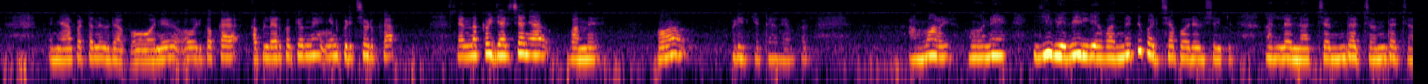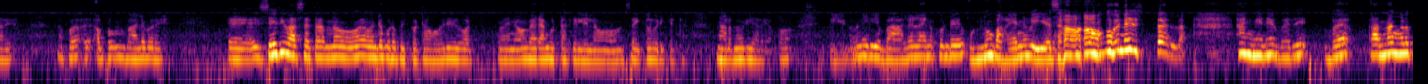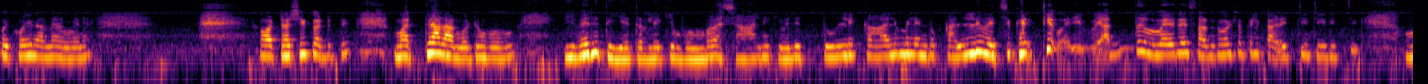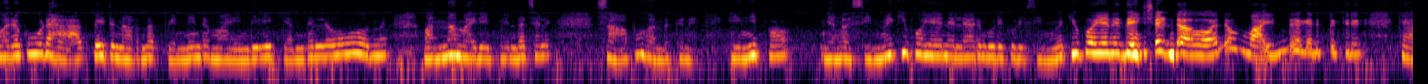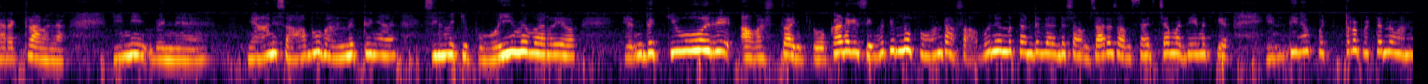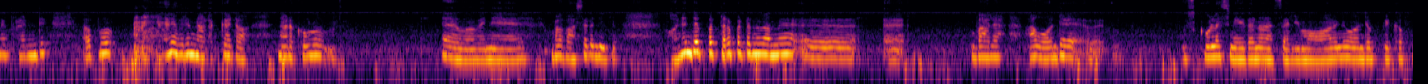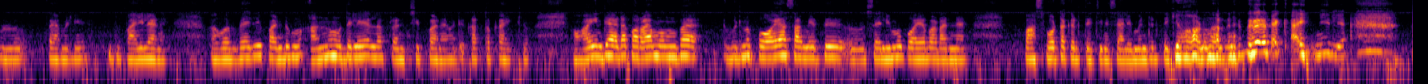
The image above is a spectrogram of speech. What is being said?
ഞാൻ പെട്ടെന്ന് വിടും. അപ്പോൾ ഓന് ഓർക്കൊക്കെ ആ പിള്ളേർക്കൊക്കെ ഒന്ന് ഇങ്ങനെ പിടിച്ചു കൊടുക്കുക എന്നൊക്കെ വിചാരിച്ചാൽ ഞാൻ വന്നേ. ഓ ഇവിടെ ഇരിക്കട്ടെ അറിയാം. അപ്പം അമ്മ അറിയാം മോനെ ഈ വരിയില്ലേ വന്നിട്ട് പഠിച്ചാൽ പോരെ വിഷയിക്കും അല്ലല്ല അച്ഛന്ത അച്ഛന്ത അച്ഛ അറിയാം അപ്പം അപ്പം ബാല പറയും ശരി വാസേട്ടാ എന്നാൽ ഓ അവന്റെ കൂടെ പോയിക്കോട്ടെ. ഒരു ഓൻ വരാൻ കുട്ടാക്കില്ലല്ലോ സൈക്കിൾ പിടിക്കട്ടെ. നടന്നോടി അറിയാം. അപ്പോൾ വേണമെന്നില്ല ബാലനെ കൊണ്ട് ഒന്നും പറയാനും വയ്യ. സാബുവിന് ഇഷ്ടമല്ല. അങ്ങനെ ഇവർ ഇവ അന്ന് ഞങ്ങൾ പൊയ്ക്കോളി എന്ന് അങ്ങനെ ഓട്ടോറിക്ഷ കണ്ടിട്ട് മറ്റാൾ അങ്ങോട്ടും പോകും ഇവർ തിയേറ്ററിലേക്കും പോകുമ്പോൾ ശാലിനിക്ക് ഒരു തുള്ളി കാലുമ്പിൽ എന്തോ കല്ല് വെച്ച് കെട്ടി വരി. അത് വരെ സന്തോഷത്തിൽ കളിച്ച് ചിരിച്ച് ഓരോ കൂടെ ഹാപ്പി ആയിട്ട് നടന്ന പെണ്ണിന്റെ മൈൻഡിലേക്ക് എന്തെല്ലോ ഒന്ന് വന്ന മാതിരി. ഇപ്പം എന്താ വെച്ചാൽ സാബു വന്നിക്കണേ. ഇനിയിപ്പോൾ ഞങ്ങൾ സിനിമയ്ക്ക് പോയാൽ എല്ലാവരും കൂടി കൂടി സിനിമയ്ക്ക് പോയാൽ ദേഷ്യം ഉണ്ടാവും. ഓന്റെ മൈൻഡ് അങ്ങനത്തെ ഒരു ക്യാരക്ടറാണല്ലോ ഇനി പിന്നെ ഞാൻ സാബു വന്നിട്ട് ഞാൻ സിനിമയ്ക്ക് പോയി എന്ന് പറയോ? എന്തൊക്കെയോ ഒരു അവസ്ഥ. എനിക്ക് നോക്കുകയാണെങ്കിൽ സിനിമയ്ക്കൊന്നും പോണ്ട. സാബുനെ ഒന്ന് കണ്ട് കണ്ട് സംസാരം സംസാരിച്ചാൽ മതി എന്നൊക്കെ എന്തിനാ പെട്ടെന്ന് പെട്ടെന്ന് വന്ന ഫ്രണ്ട് അപ്പോൾ അങ്ങനെ ഇവർ നടക്കട്ടോ. നടക്കുമ്പോൾ പിന്നെ നമ്മളെ വാസടം ചോദിക്കും ഓനെന്താ ഇപ്പം എത്ര പെട്ടെന്ന് വന്ന് ബാല ആ ഓന്റെ സ്കൂളിലെ സ്നേഹിതനാണ് സലീം. അവനും അവന്റെ ഉപ്പയൊക്കെ ഫുള്ള് ഫാമിലി ദുബായിലാണ്. അപ്പോൾ ഇവർ പണ്ട് അന്ന് മുതലേ ഉള്ള ഫ്രണ്ട്ഷിപ്പാണ് അവർ കത്തൊക്കെ അയക്കും. അതിന്റെ ഇട കുറേ മുമ്പ് ഇവിടുന്ന് പോയ സമയത്ത് സലീം പോയ പാടെ തന്നെ പാസ്പോർട്ടൊക്കെ എടുത്തേച്ചിന് സലീമിന്റെ അടുത്തേക്ക് പോകണമെന്ന് പറഞ്ഞിട്ട് ഇതുവരെ കഴിഞ്ഞില്ല.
